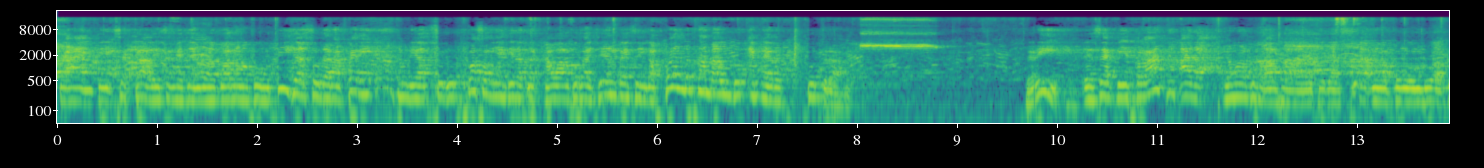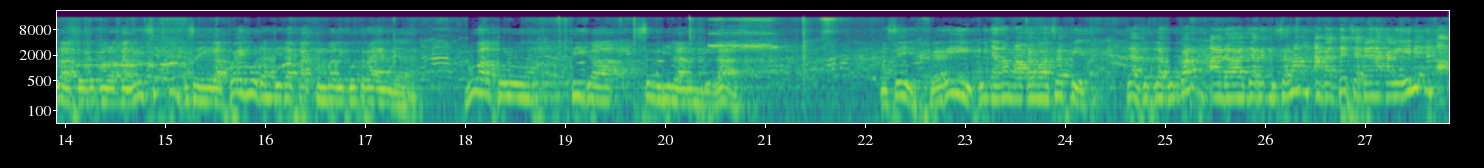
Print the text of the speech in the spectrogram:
Cantik sekali semet yang dilakukan nama punggung tiga Saudara Ferry. Melihat sudut kosong yang tidak terkawal Putra JNP Sehingga poin bertambah untuk MR Putra dari eh, servis pelan ada nomor punggung ah, tidak siap nomor punggung 12 untuk melakukan riset sehingga poin mudah didapat kembali Putra MR 23 19 masih Ferry punya nama akan servis yang sudah dilakukan ada jarak di sana. Angkat jab siapa yang kali ini? Oh,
